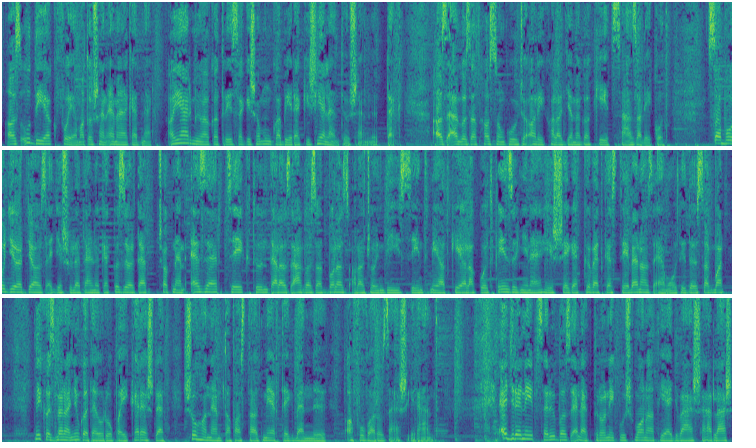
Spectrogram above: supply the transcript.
az útdíjak folyamatosan emelkednek, a járműalkatrészek és a munkabérek is jelentősen nőttek. Az ágazat haszonkulcsa alig haladja meg a 2%-ot. Szabó György az Egyesület elnöke közölte, csak nem ezer cég tűnt el az ágazatból az alacsony díjszint miatt kialakult pénzügyi nehézségek következtében az elmúlt időszakban, miközben a nyugat-európai kereslet soha nem tapasztalt mértékben nő a fuvarozás iránt. Egyre népszerűbb az elektronikus vonatjegy vásárlás.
